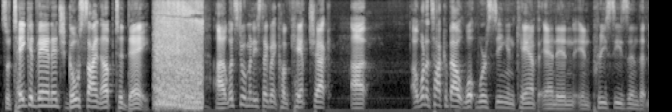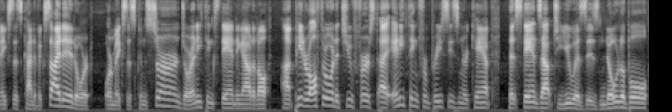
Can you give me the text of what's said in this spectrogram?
So take advantage. Go sign up today. Uh, let's do a mini segment called Camp Check. Uh, I want to talk about what we're seeing in camp and in in preseason that makes this kind of excited or or makes us concerned or anything standing out at all. Uh, Peter, I'll throw it at you first. Uh, anything from preseason or camp that stands out to you as is notable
